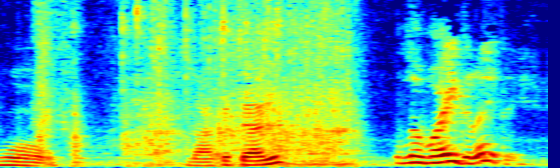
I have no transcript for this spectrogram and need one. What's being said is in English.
Wow. Dar câte are? Labai greitai.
